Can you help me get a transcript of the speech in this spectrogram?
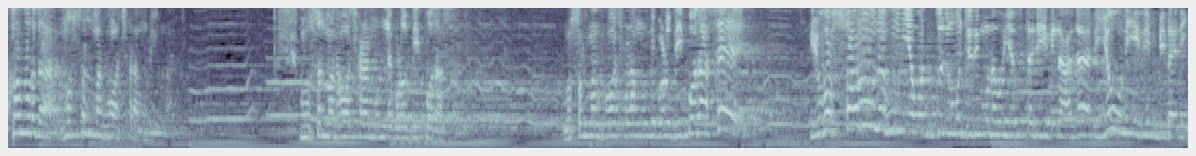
খবরদার মুসলমান হওয়া ছাড়া মরিও না। মুসলমান হওয়া ছাড়া মরলে বড় বিপদ আছে। মুসলমান হওয়া ছাড়া মরলে বড় বিপদ আছে। ইউবসরুনহুম ইয়াওয়াদ্দুল মুজরিমুনা ওয়া ইফতাদি মিন আযাবি ইয়াউমিযিন বিবানি।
